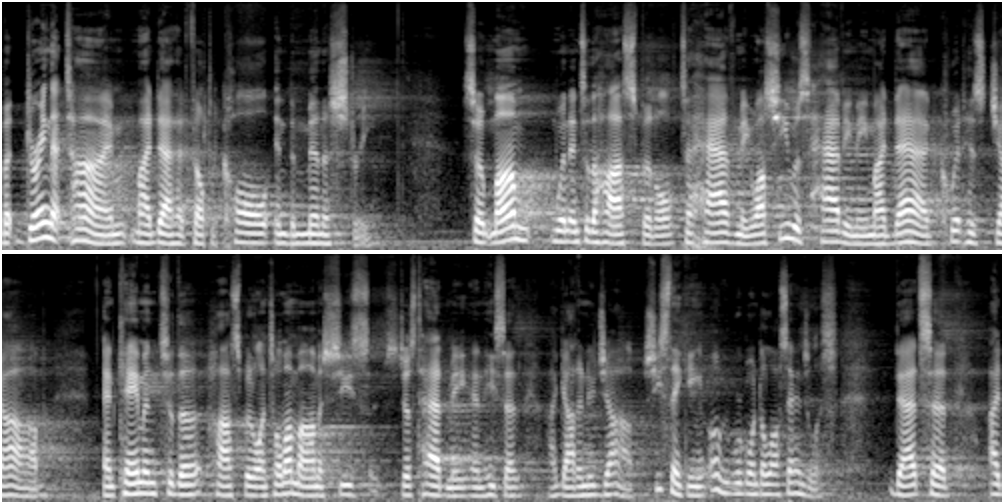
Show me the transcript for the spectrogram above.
But during that time, my dad had felt a call into ministry. So, mom went into the hospital to have me. While she was having me, my dad quit his job and came into the hospital and told my mom, as she's just had me, and he said, I got a new job. She's thinking, oh, we're going to Los Angeles. Dad said, I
